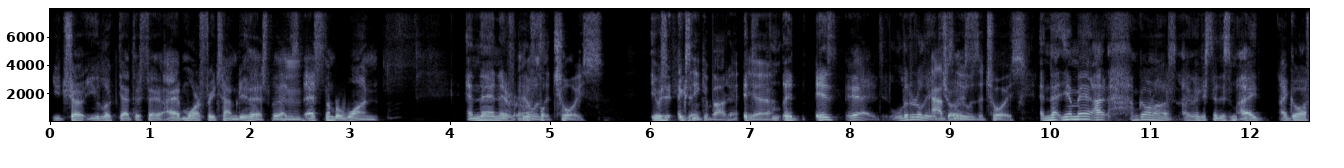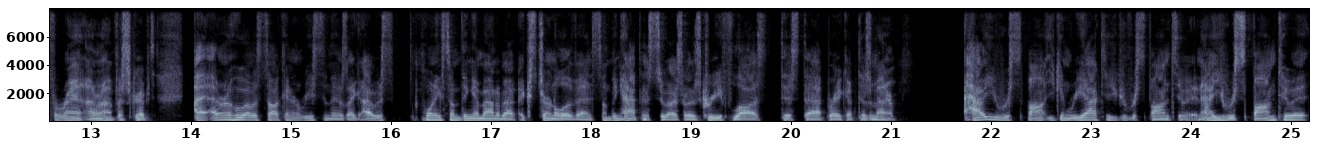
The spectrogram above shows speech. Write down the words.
You cho- you looked at this, say, I have more free time to do this, but that's mm. that's number one. And then if and it was a choice. It was. Exa- think about it. yeah, it is. Yeah, it literally absolutely choice. was a choice. And that, yeah, man, I, am going on. Like I said, this. I I go off a rant. I don't have a script. I, I don't know who I was talking to recently. It was like I was pointing something out about external events. Something happens to us, whether it's grief, loss, this, that, breakup, doesn't matter. How you respond, you can react or you can respond to it, and how you respond to it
